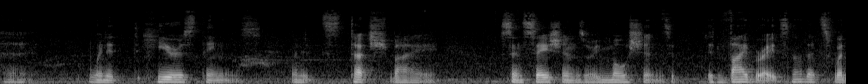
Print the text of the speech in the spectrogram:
uh, when it hears things, when it's touched by sensations or emotions. It, it vibrates. No, that's what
